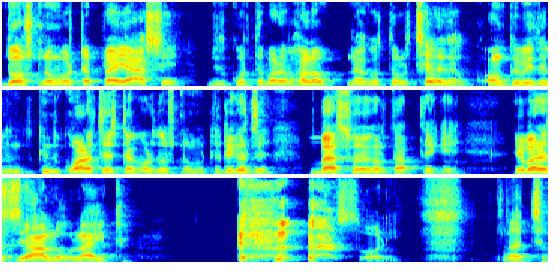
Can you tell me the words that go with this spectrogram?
দশ নম্বরটা প্রায় আসে, যদি করতে পারে ভালো, না করতে পারে ছেড়ে দাও অঙ্কের ভিতরে কিন্তু কিন্তু করার চেষ্টা করো দশ নম্বরটা, ঠিক আছে? ব্যাস হয়ে গেল তার থেকে। এবার হচ্ছে আলো লাইট সরি আচ্ছা।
